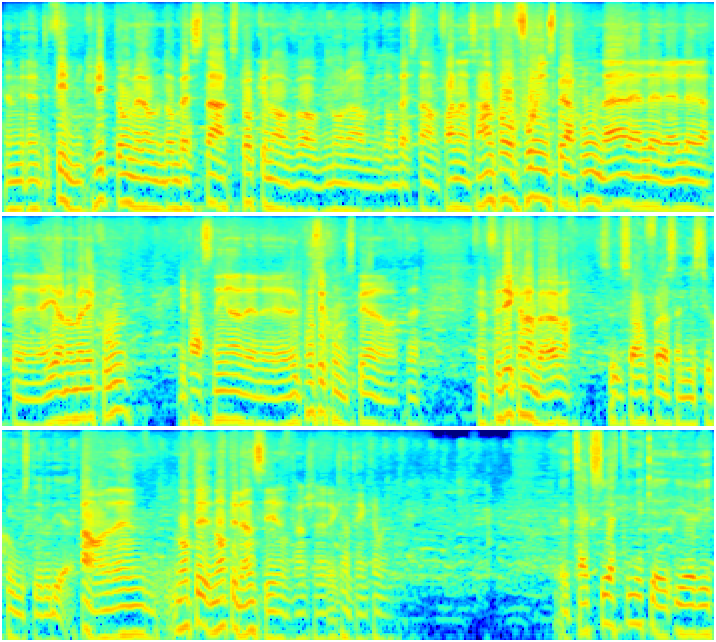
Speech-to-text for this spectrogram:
en, ett filmklipp då med de, de bästa axplocken av, av några av de bästa anfallarna. Så han får, får inspiration där eller, eller att eh, jag ger honom en lektion i passningar eller, eller positionsspel. Då. Eh, För, för det kan han behöva. Så, så han får alltså en instruktions-DVD. Ja, eh, något, i, något i den stilen kanske, det kan jag tänka mig. Eh, tack så jättemycket Erik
